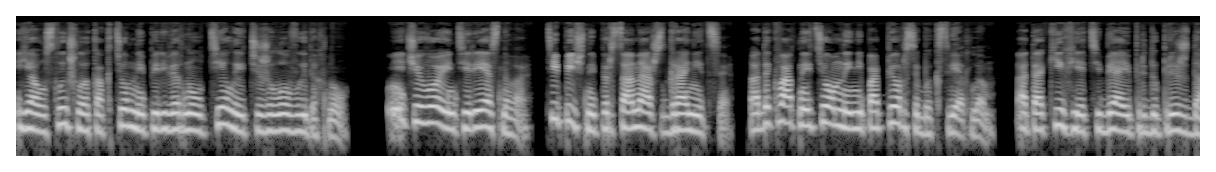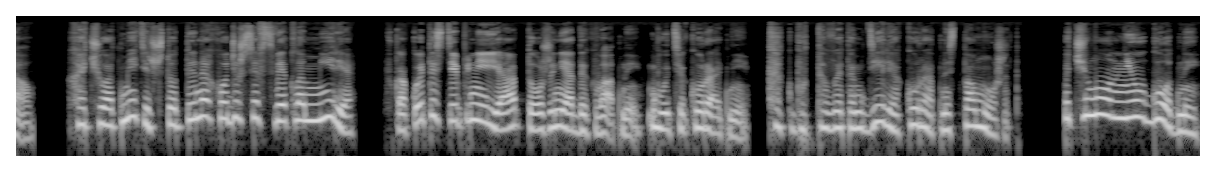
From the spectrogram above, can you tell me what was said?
Я услышала, как темный перевернул тело и тяжело выдохнул. «Ничего интересного. Типичный персонаж с границы. Адекватный темный не поперся бы к светлым. О таких я тебя и предупреждал. Хочу отметить, что ты находишься в светлом мире. В какой-то степени я тоже неадекватный. Будь аккуратней. Как будто в этом деле аккуратность поможет. Почему он неугодный?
